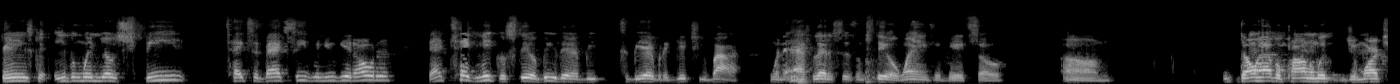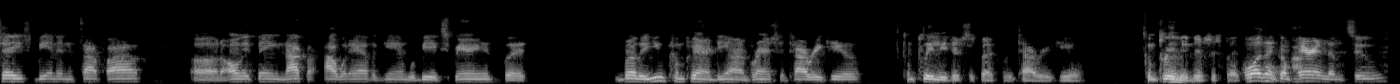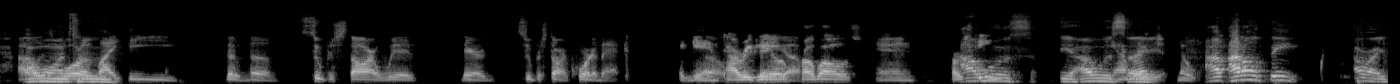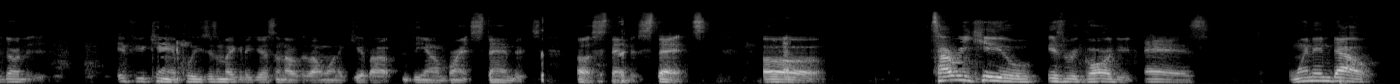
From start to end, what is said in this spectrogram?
things can, even when your speed takes a back seat when you get older, that technique will still be there be, to be able to get you by when the athleticism still wanes a bit. So, um, don't have a problem with Ja'Marr Chase being in the top five. Uh, the only thing knock I would have again would be experience, but brother, you comparing Deion Branch to Tyreek Hill, it's completely disrespectful to Tyreek Hill. Completely disrespectful. I wasn't comparing them to. I, I was want more to- like the the the superstar with their superstar quarterback. Again, So, Tyreek Hill, go. Pro Bowls, and first I team. was yeah, I would Deion say Branch? no. I, I don't think all right, darn it If you can, please just make it a yes or no because I want to give out Deion Branch standards, uh standard stats. Uh Tyreek Hill is regarded as when in doubt,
